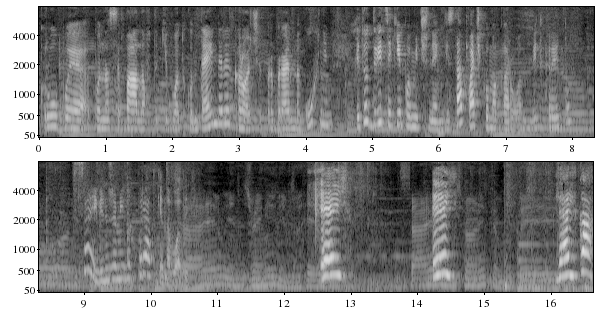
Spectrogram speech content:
Крупи понасипала в такі от контейнери. Коротше, прибираємо на кухні. І тут дивіться, який помічник. Дістав пачку макарон відкриту. Все, і він вже мій тут порядки наводить. Ей! Ей! Лялька!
